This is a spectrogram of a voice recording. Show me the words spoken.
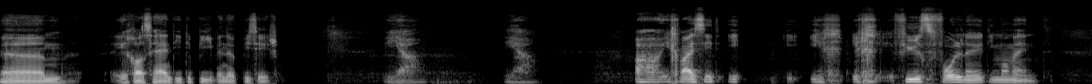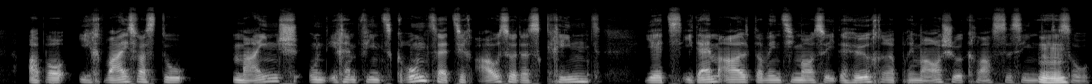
Ähm, ich habe das Handy dabei, wenn etwas ist. Ja, ja. Ah, ich weiß nicht, ich, ich, ich, ich fühle es voll nicht im Moment. Aber ich weiß, was du meinst und ich empfinde es grundsätzlich auch so, dass Kind jetzt in dem Alter, wenn sie mal so in der höheren Primarschulklasse sind oder so,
